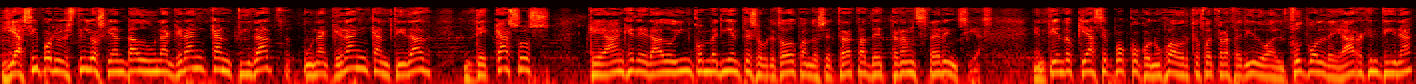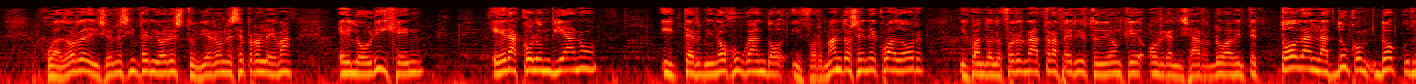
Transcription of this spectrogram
Y así por el estilo se han dado una gran cantidad, una gran cantidad de casos que han generado inconvenientes, sobre todo cuando se trata de transferencias. Entiendo que hace poco con un jugador que fue transferido al fútbol de Argentina, jugador de ediciones inferiores, tuvieron ese problema. El origen era colombiano, y terminó jugando y formándose en Ecuador y cuando lo fueron a transferir tuvieron que organizar nuevamente toda la docu- docu-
